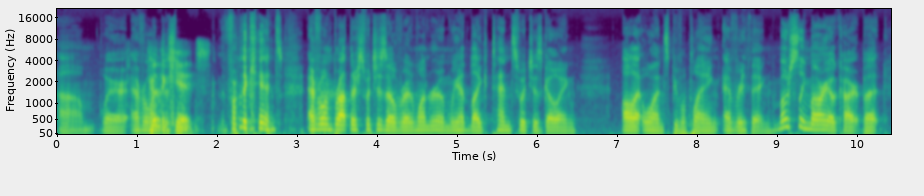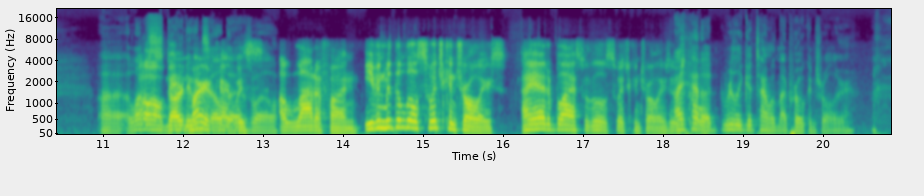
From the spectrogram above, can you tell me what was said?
Um, where everyone For the just- kids. for the kids. Everyone brought their switches over in one room. We had like ten switches going all at once. People playing everything, mostly Mario Kart, but uh, a lot Oh of man, Mario and Zelda Kart was as well. a lot of fun, even with the little Switch controllers. I had a blast with the little Switch controllers. It was I had a really good time with my Pro controller.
